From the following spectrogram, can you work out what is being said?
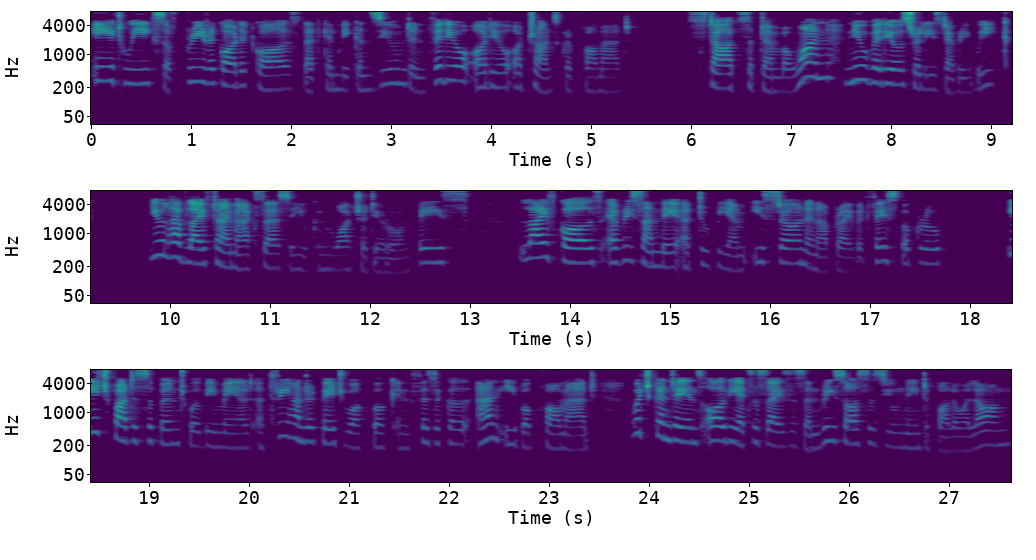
eight weeks of pre recorded calls that can be consumed in video, audio, or transcript format. Starts September 1, new videos released every week. You'll have lifetime access so you can watch at your own pace. Live calls every Sunday at 2 p.m. Eastern in our private Facebook group. Each participant will be mailed a 300 page workbook in physical and ebook format, which contains all the exercises and resources you'll need to follow along.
